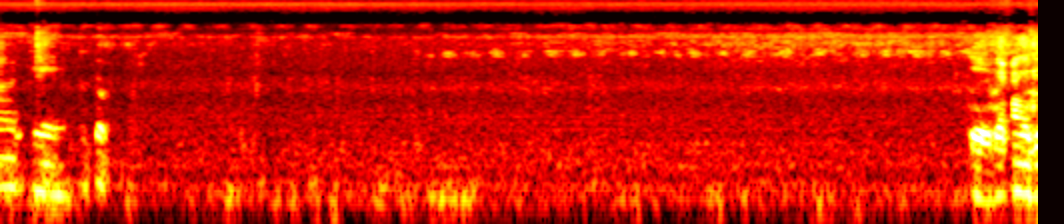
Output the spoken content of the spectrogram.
Okey, tutup. Okey, dia akan jadi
